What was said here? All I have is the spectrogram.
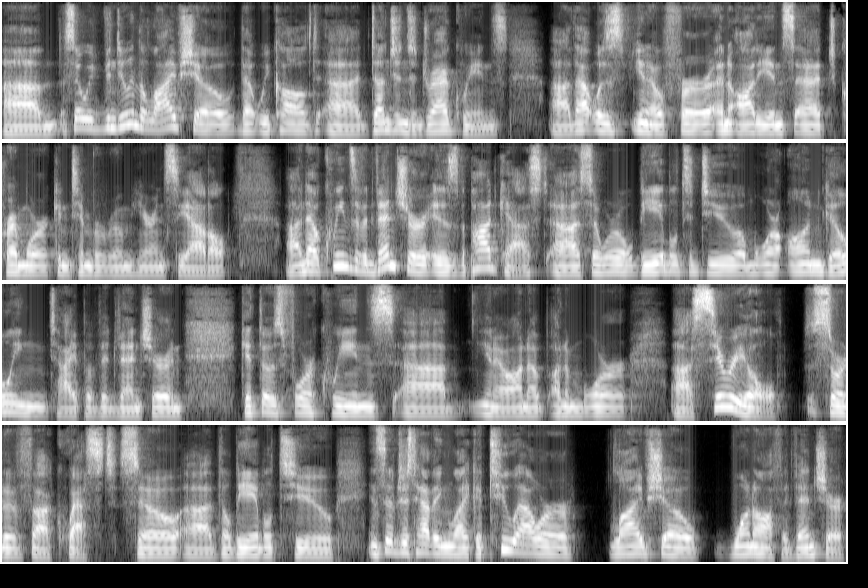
Um, so we've been doing the live show that we called uh, Dungeons and Drag Queens. Uh, that was, you know, for an audience at Kremwerk and Timbre Room here in Seattle. Uh, now, Queens of Adventure is the podcast, uh, so we'll be able to do a more ongoing type of adventure and get those four queens, uh, you know, on a on a more uh, serial sort of quest. So they'll be able to instead of just having like a two hour live show one-off adventure.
